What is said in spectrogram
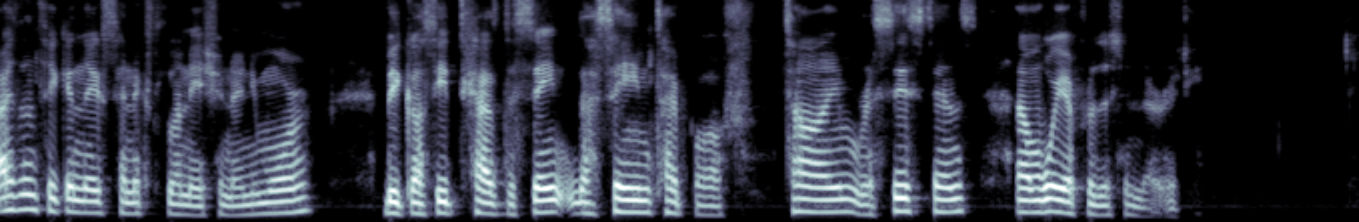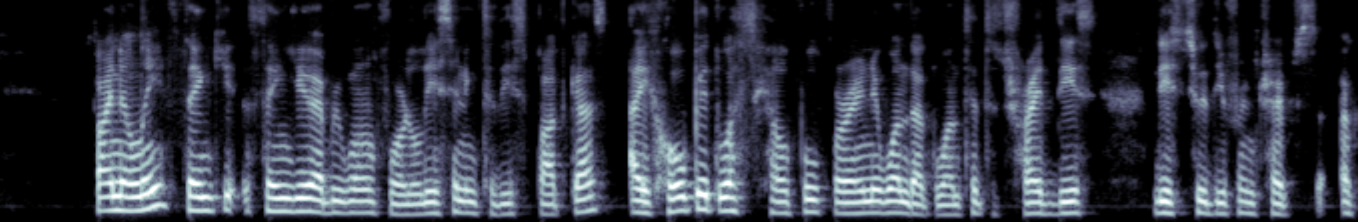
I don't think it needs an explanation anymore because it has the same the same type of time, resistance, and way of producing energy. Finally, thank you, thank you everyone for listening to this podcast. I hope it was helpful for anyone that wanted to try this these two different types of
